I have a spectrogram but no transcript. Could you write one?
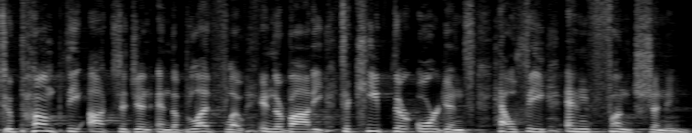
to pump the oxygen and the blood flow in their body to keep their organs healthy and functioning.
